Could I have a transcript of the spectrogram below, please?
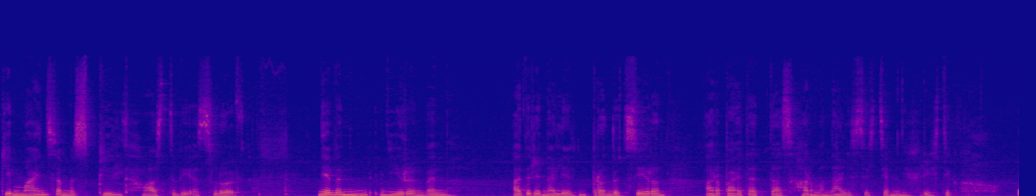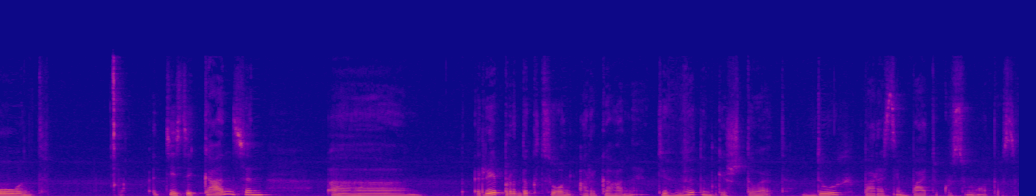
gemeinsames Bild hast, wie es läuft. Neben Nieren, wenn Adrenalin produzieren, arbeitet das hormonale System nicht richtig. Und diese ganzen äh, Reproduktionsorgane, die würden gesteuert durch Parasympathikus-Modus.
